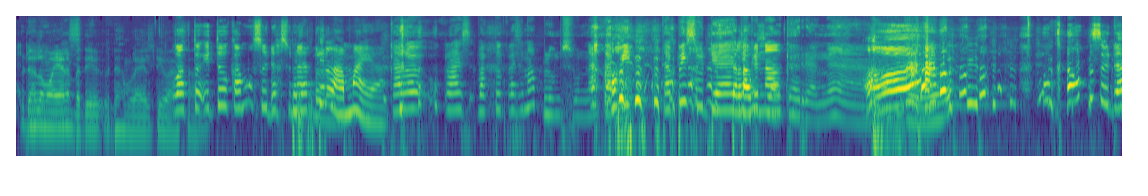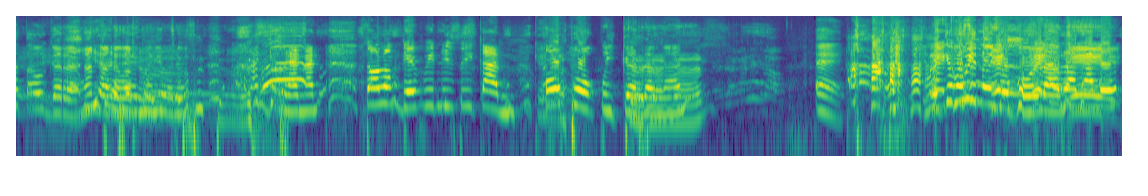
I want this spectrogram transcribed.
Udah lumayan berarti udah mulai dewasa. Waktu itu kamu sudah sunat berarti belum? lama ya Kalau kelas waktu kelas 5 belum sunat tapi tapi sudah Setelah dikenal usia. garangan. Oh, kamu sudah tahu garangan Iya, pada iya, waktu iya, itu. kan garangan tolong definisikan opo kuwi garangan Eh, Iki kuwi nunjuk bola. Eh,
